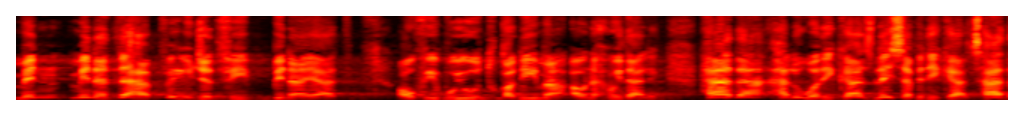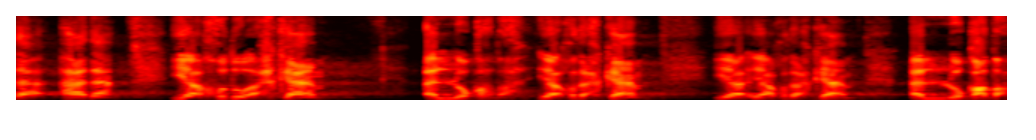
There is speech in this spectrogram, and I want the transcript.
من من الذهب فيوجد في بنايات أو في بيوت قديمة أو نحو ذلك. هذا هل هو ركاز ليس بركاز. هذا هذا يأخذ أحكام اللقطة. يأخذ أحكام؟ يأخذ أحكام. اللقطة.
